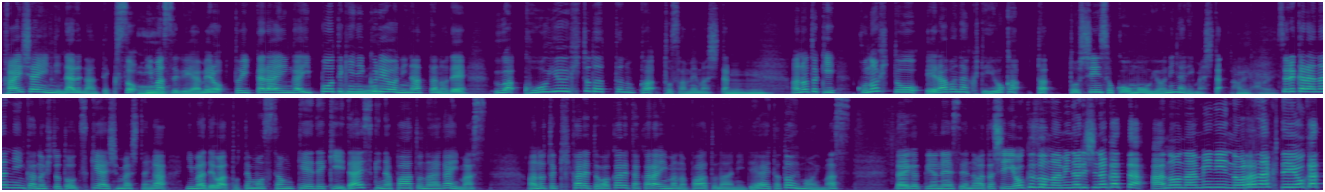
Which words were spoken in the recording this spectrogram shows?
会社員になるなんてクソ今すぐ辞めろといった LINE が一方的に来るようになったのでうわこういう人だったのかと冷めました、うんうん。あの時この人を選ばなくてよかったと心底思うようになりました。はいはい。それから何人かの人とお付き合いしましたが今ではとても尊敬でき大好きなパートナーがいます。あの時彼と別れたから今のパートナーに出会えたと思います。大学4年生の私よくぞ波乗りしなかった。あの波に乗らなくてよかっ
